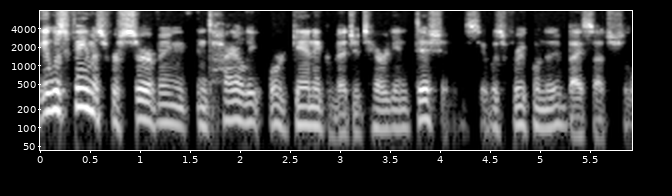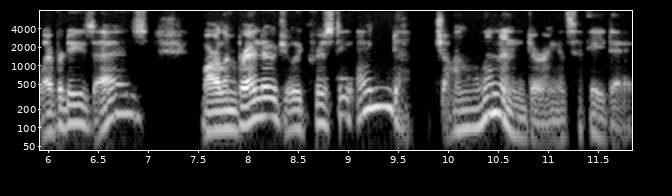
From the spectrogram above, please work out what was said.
It was famous for serving entirely organic vegetarian dishes. It was frequented by such celebrities as Marlon Brando, Julie Christie, and John Lennon during its heyday.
